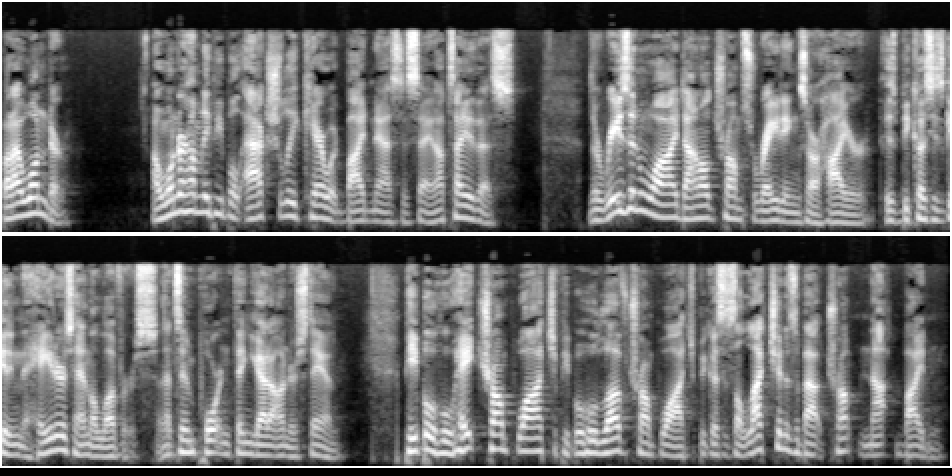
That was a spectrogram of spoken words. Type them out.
But I wonder, I wonder how many people actually care what Biden has to say. And I'll tell you this. The reason why Donald Trump's ratings are higher is because he's getting the haters and the lovers. And that's an important thing you got to understand. People who hate Trump watch and people who love Trump watch because this election is about Trump, not Biden.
